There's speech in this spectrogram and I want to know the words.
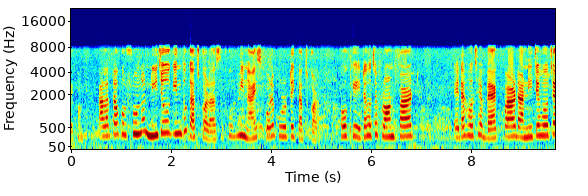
দেখুন, কালারটাও খুব সুন্দর, নিচেও কিন্তু কাজ করা আছে। খুবই নাইস করে পুরোটাই কাজ করা। ওকে, এটা হচ্ছে ফ্রন্ট পার্ট এটা হচ্ছে ব্যাক পার্ট আর নিচে হচ্ছে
